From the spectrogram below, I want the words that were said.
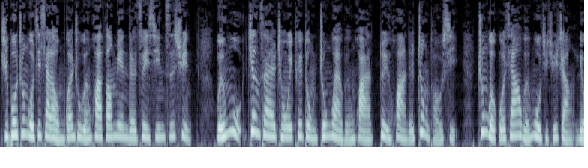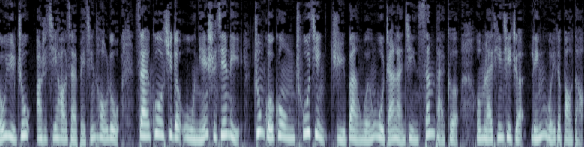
直播中国，接下来我们关注文化方面的最新资讯。文物正在成为推动中外文化对话的重头戏。中国国家文物局局长刘玉珠二十七号在北京透露，在过去的五年时间里，中国共出境举办文物展览近三百个。我们来听记者林维的报道。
